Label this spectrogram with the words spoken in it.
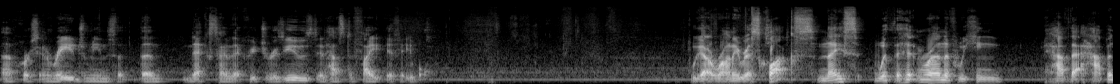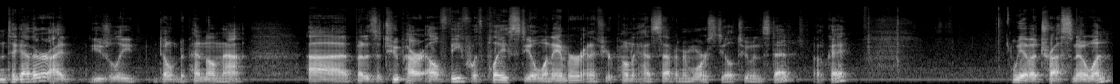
Uh, of course, enrage means that the next time that creature is used, it has to fight if able. We got Ronnie Wristclocks. Nice with the hit and run if we can have that happen together. I usually don't depend on that. Uh, but it's a two power elf thief with play, steal one amber, and if your opponent has seven or more, steal two instead. Okay. We have a trust no one.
